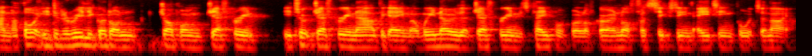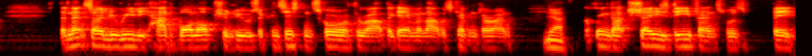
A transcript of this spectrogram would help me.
and I thought he did a really good on job on Jeff Green. He took Jeff Green out of the game, and we know that Jeff Green is capable of going off for 16, 18 points a night. The Nets only really had one option who was a consistent scorer throughout the game, and that was Kevin Durant. Yeah. I think that Shai's defense was big.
